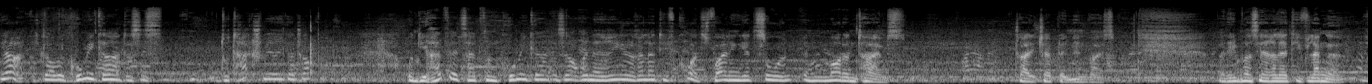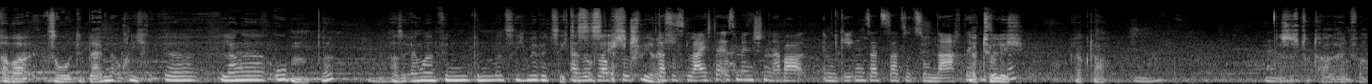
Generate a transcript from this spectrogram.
ja, ich glaube, Komiker, das ist ein total schwieriger Job. Und die Halbwertszeit von Komiker ist ja auch in der Regel relativ kurz, vor allen Dingen jetzt so in Modern Times. Charlie Chaplin Hinweis. Bei dem war es ja relativ lange, aber so, die bleiben ja auch nicht äh, lange oben. Ne? Also irgendwann finden, finden wir es nicht mehr witzig. Das ist Also glaubst echt du, schwierig. dass es leichter ist, Menschen aber im Gegensatz dazu zum Nachdenken Natürlich, ja klar. Das ist total einfach.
